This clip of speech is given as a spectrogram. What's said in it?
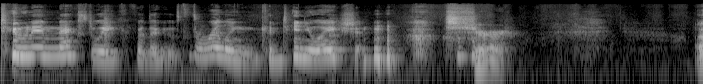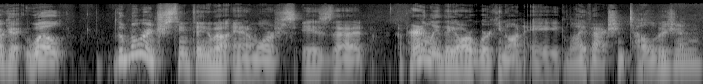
Tune in next week for the thrilling continuation. Sure. Okay, well, the more interesting thing about Animorphs is that apparently they are working on a live action television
